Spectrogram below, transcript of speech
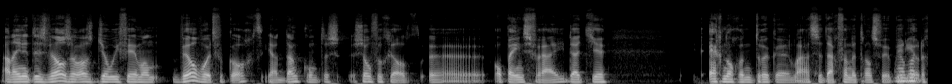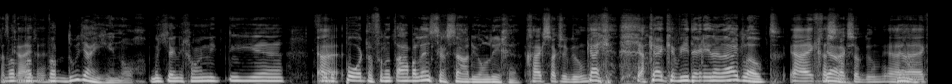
Alleen het is wel zo, als Joey Veerman wel wordt verkocht, ja, dan komt er s- zoveel geld opeens vrij dat je echt nog een drukke laatste dag van de transferperiode wat, gaat wat, krijgen. wat, wat doe jij hier nog? Moet jij niet gewoon niet, niet eh, voor Ja. de poorten van het Abelenstra stadion liggen? Ga ik straks ook doen. Kijk, Ja. Kijken wie er in en uit loopt. Ja, ik ga Ja. straks ook doen. Ik, ga, ik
